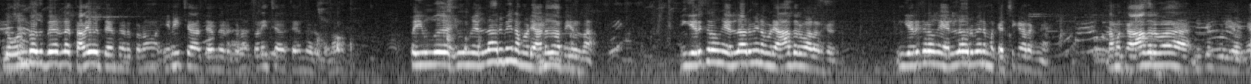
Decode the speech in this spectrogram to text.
இந்த ஒன்பது பேர்ல தலைவர் தேர்ந்தெடுக்கணும் இணைச்செயலாளர் தேர்ந்தெடுக்கணும் துணைச்செயலாளர் தேர்ந்தெடுக்கணும். இப்ப இவங்க இவங்க எல்லாருமே நம்முடைய அனுதாபிகள் தான். இங்க இருக்கிறவங்க எல்லாருமே நம்முடைய ஆதரவாளர்கள். இங்க இருக்கிறவங்க எல்லாருமே நம்ம கட்சிக்காரங்க. நமக்கு ஆதரவா நிக்கக்கூடியவங்க.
